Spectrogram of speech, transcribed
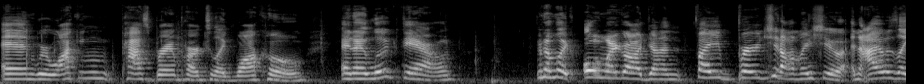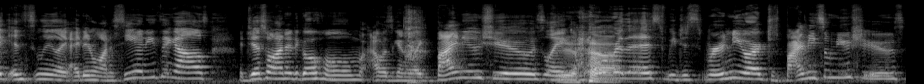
and we're walking past Bryant Park to like walk home, and I look down, and I'm like, "Oh my god, John, five bird shit on my shoe!" And I was like instantly like, I didn't want to see anything else. I just wanted to go home. I was gonna like buy new shoes. Like Yeah. I'm over this. We just we're in New York. Just buy me some new shoes.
